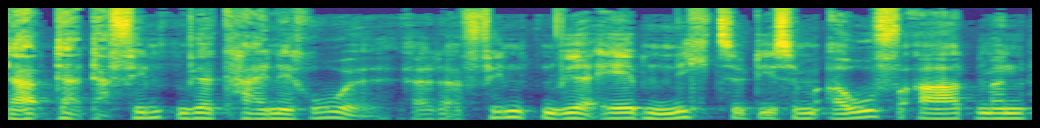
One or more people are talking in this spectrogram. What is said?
da, da, da finden wir keine Ruhe. Da finden wir eben nicht zu diesem Aufatmen,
